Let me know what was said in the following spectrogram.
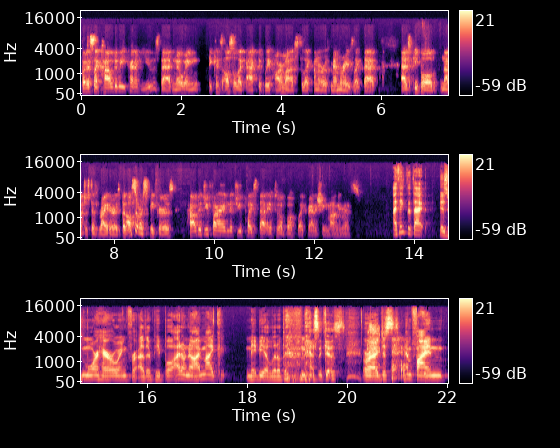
But it's like how do we kind of use that knowing it can also like actively harm us to like unearth memories like that as people not just as writers but also as speakers? How did you find that you placed that into a book like vanishing monuments? I think that that is more harrowing for other people. I don't know. I'm like maybe a little bit of a masochist, or I just am fine.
